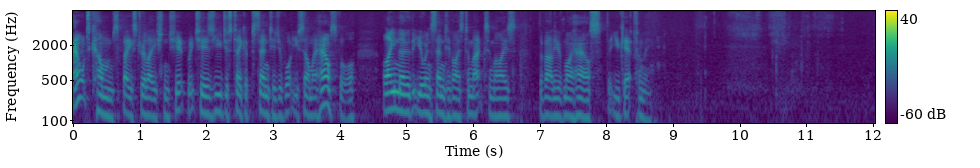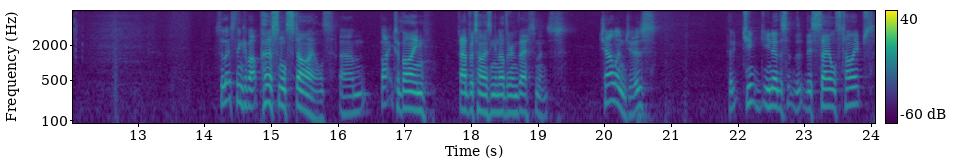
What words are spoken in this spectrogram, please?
outcomes-based relationship, which is you just take a percentage of what you sell my house for, I know that you're incentivized to maximize the value of my house that you get for me. So let's think about personal styles. Um, back to buying advertising and other investments. Challengers, do you, do you know the sales types?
